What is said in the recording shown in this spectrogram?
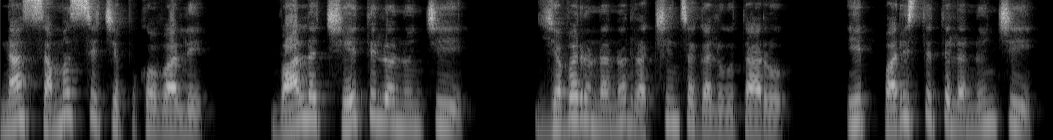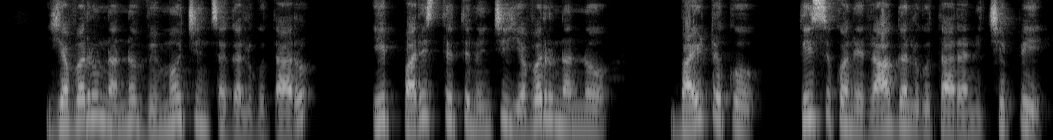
నా సమస్య చెప్పుకోవాలి. వాళ్ళ చేతిలో నుంచి ఎవరు నన్ను రక్షించగలుగుతారు? ఈ పరిస్థితుల నుంచి ఎవరు నన్ను విమోచించగలుగుతారు? ఈ పరిస్థితి నుంచి ఎవరు నన్ను బయటకు తీసుకొని రాగలుగుతారని చెప్పి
